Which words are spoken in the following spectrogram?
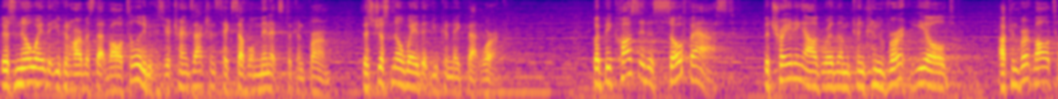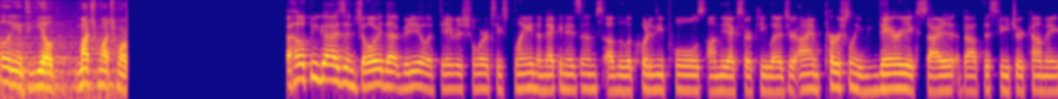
there's no way that you could harvest that volatility because your transactions take several minutes to confirm. There's just no way that you can make that work. But because it is so fast, the trading algorithm can convert yield, uh, convert volatility into yield much, much more. I hope you guys enjoyed that video with David Schwartz explaining the mechanisms of the liquidity pools on the XRP ledger. I am personally very excited about this feature coming.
